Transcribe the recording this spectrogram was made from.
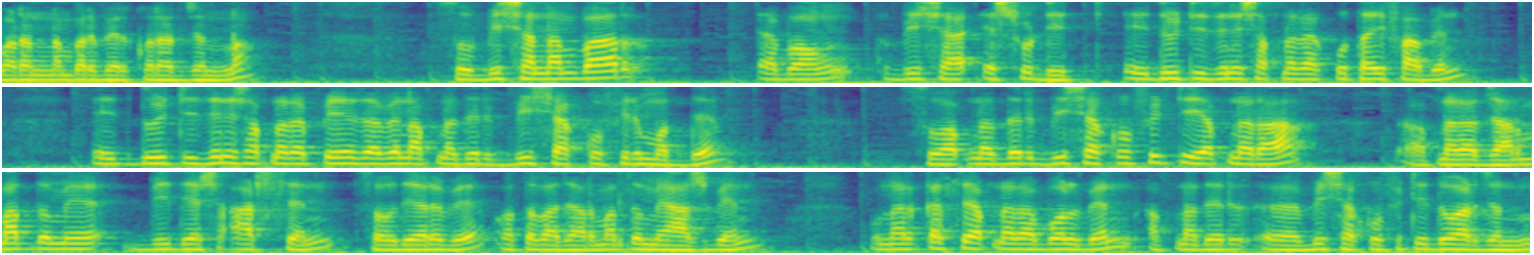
বর্ডার নাম্বার বের করার জন্য। সো বিশা নাম্বার এবং বিশা এসুডিট এই দুইটি জিনিস আপনারা কোথায় পাবেন? এই দুইটি জিনিস আপনারা পেয়ে যাবেন আপনাদের বিশা কফির মধ্যে। সো আপনাদের বিশা কফিটি আপনারা আপনারা যার মাধ্যমে বিদেশ আসছেন সৌদি আরবে অথবা যার মাধ্যমে আসবেন, ওনার কাছে আপনারা বলবেন আপনাদের বিশা কফিটি দেওয়ার জন্য।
